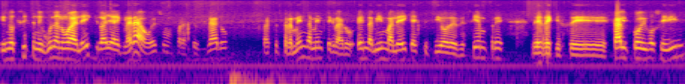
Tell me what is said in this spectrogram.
Y no existe ninguna nueva ley que lo haya declarado. Eso para ser claro, para ser tremendamente claro. Es la misma ley que ha existido desde siempre, desde que se está el Código Civil,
